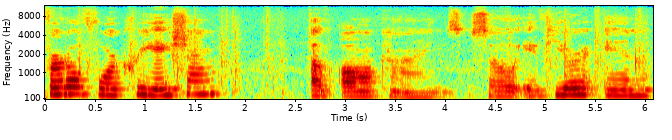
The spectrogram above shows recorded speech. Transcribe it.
Fertile for creation of all kinds. So if you're in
